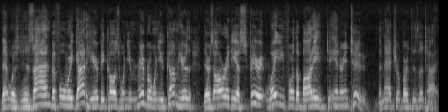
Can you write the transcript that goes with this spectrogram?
that was designed before we got here because when you remember when you come here there's already a spirit waiting for the body to enter into. The natural birth is a type.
